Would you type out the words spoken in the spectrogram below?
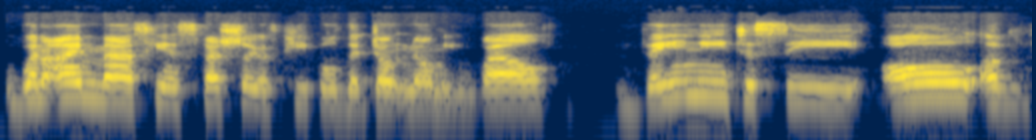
when I'm masking, especially with people that don't know me well, they need to see all of the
